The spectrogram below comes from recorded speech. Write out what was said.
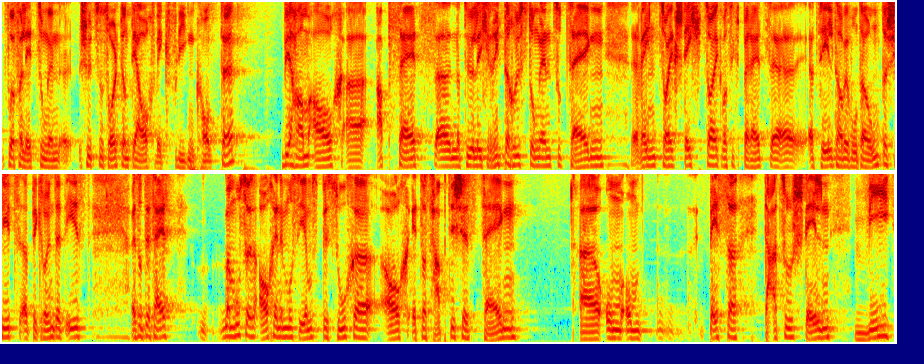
vor Verletzungen äh, schützen sollte und der auch wegfliegen konnte. Wir haben auch äh, abseits äh, natürlich Ritterrüstungen zu zeigen, Rennzeug, Stechzeug, was ich bereits äh, erzählt habe, wo der Unterschied äh, begründet ist. Also das heißt, man muss auch einem Museumsbesucher auch etwas Haptisches zeigen, äh, um, um besser darzustellen, wie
